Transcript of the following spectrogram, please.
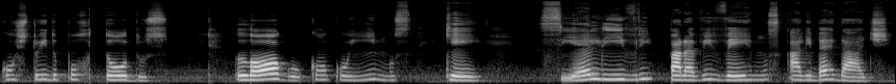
construído por todos. Logo, concluímos que se é livre para vivermos a liberdade.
